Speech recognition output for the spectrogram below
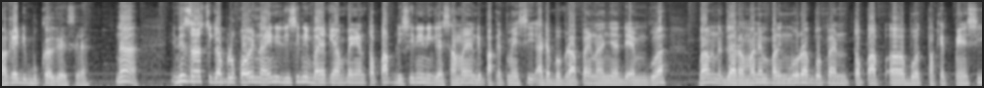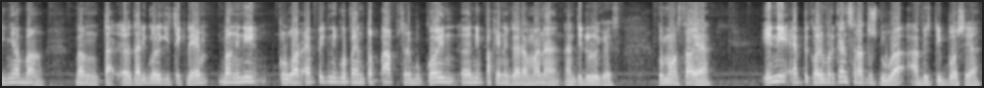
Makanya dibuka guys ya. Nah ini 130 koin. Nah ini di sini banyak yang pengen top up di sini nih guys. Sama yang di paket Messi. Ada beberapa yang nanya DM gue bang negara mana yang paling murah? Gue pengen top up uh, buat paket Messi nya bang. Bang, ta uh, tadi gue lagi cek DM, Bang ini keluar epic nih. Gue pengen top up 1000 koin, uh, ini pakai negara mana? Nanti dulu guys. Gue mau tahu ya. Ini Epic Oliver kan 102 habis di bos ya.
